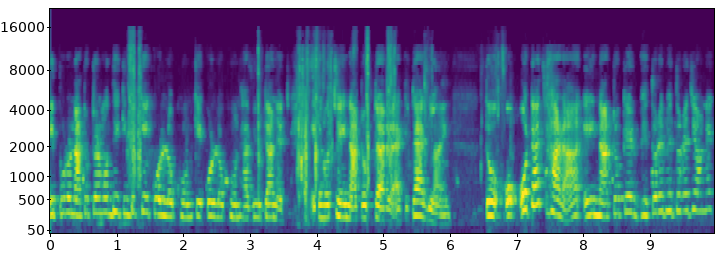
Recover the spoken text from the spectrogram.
এই পুরো নাটকটার মধ্যে কিন্তু কে করল খুন, কে করল খুন হ্যাভ ইউ ডান ইট এটা হচ্ছে এই নাটকটার একটা ট্যাগ লাইন তো ওটা ছাড়া এই নাটকের ভেতরে ভেতরে যে অনেক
